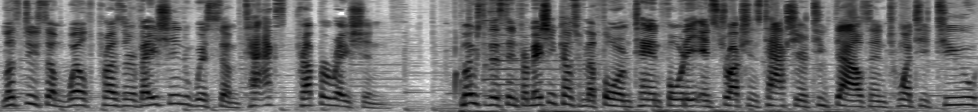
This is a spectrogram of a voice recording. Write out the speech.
Let's do some wealth preservation with some tax preparation. Most of this information comes from the Form 1040 Instructions Tax Year 2022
